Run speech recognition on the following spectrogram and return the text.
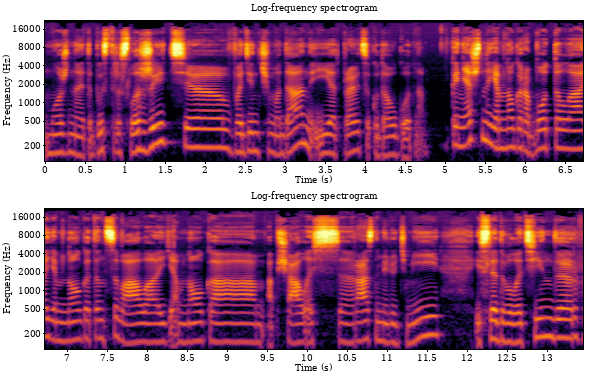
можно это быстро сложить э, в один чемодан и отправиться куда угодно. Конечно, я много работала, я много танцевала, я много общалась с разными людьми, исследовала Тиндер,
